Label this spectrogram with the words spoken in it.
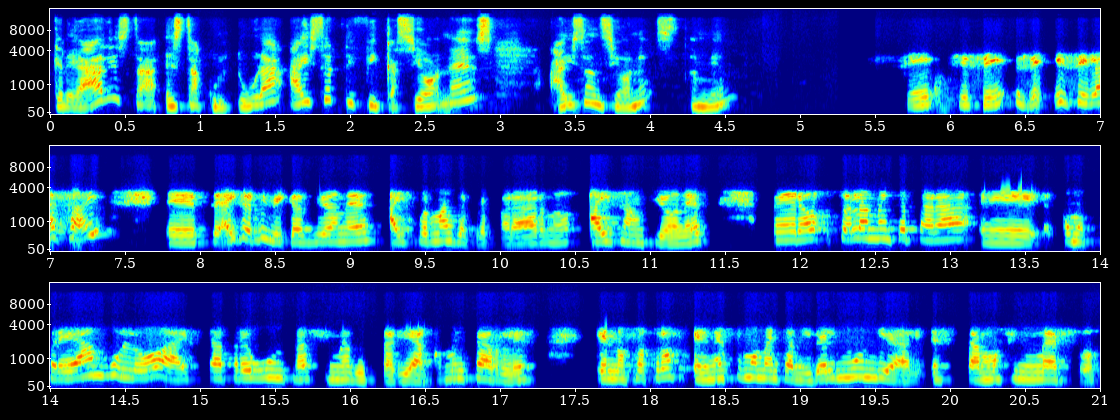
crear esta, esta cultura. ¿Hay certificaciones? ¿Hay sanciones también? Sí, sí, sí, sí, y sí las hay. Este, hay certificaciones, hay formas de prepararnos, hay sanciones, pero solamente para, eh, como preámbulo a esta pregunta, sí me gustaría comentarles que nosotros en este momento a nivel mundial estamos inmersos,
